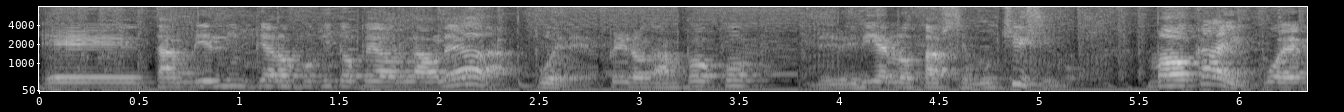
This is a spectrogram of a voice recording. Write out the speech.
Eh, ¿También limpiar un poquito peor la oleada? Puede, pero tampoco debería notarse muchísimo. Maokai, pues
